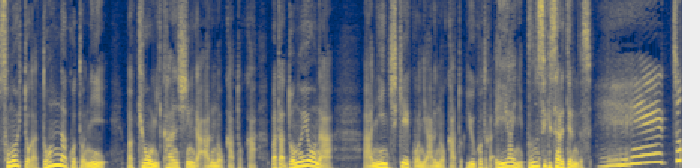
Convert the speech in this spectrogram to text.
その人がどんなことに、まあ、興味関心があるのかとかまたどのような認知傾向にあるのかということが AI に分析されてるんです。えー、ちょ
